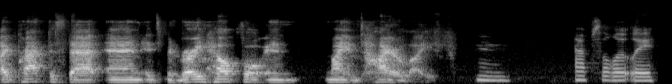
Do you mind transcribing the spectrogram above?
I practice that and it's been very helpful in my entire life. Mm. Absolutely.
